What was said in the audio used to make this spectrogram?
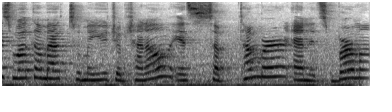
guys, welcome back to my YouTube channel. It's September and it's Burma.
